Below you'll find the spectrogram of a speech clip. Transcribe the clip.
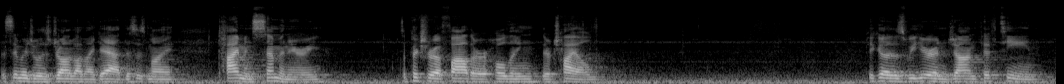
This image was drawn by my dad. This is my time in seminary. It's a picture of a father holding their child because we hear in John 15,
